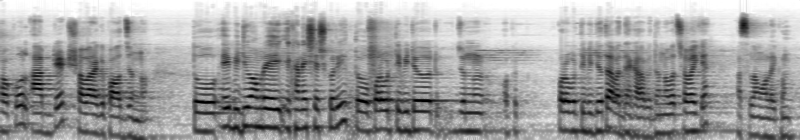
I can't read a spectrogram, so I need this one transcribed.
সকল আপডেট সবার আগে পাওয়ার জন্য। তো এই ভিডিও আমরা এখানেই শেষ করি। তো পরবর্তী ভিডিওর জন্য পরবর্তী ভিডিওতে আবার দেখা হবে। ধন্যবাদ সবাইকে। আসসালামু আলাইকুম।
